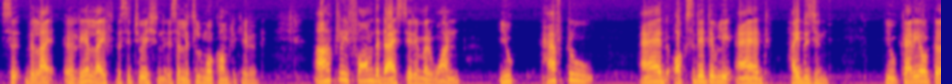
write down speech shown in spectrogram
so the li uh, real life the situation is a little more complicated. After you form the diastereomer 1, you have to add oxidatively add hydrogen. You carry out a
